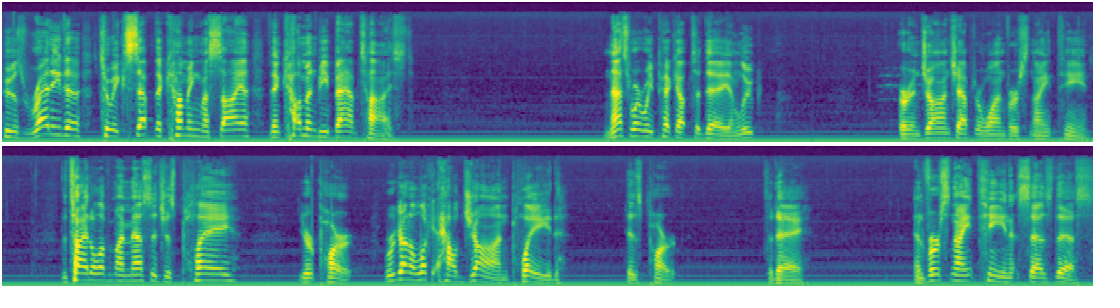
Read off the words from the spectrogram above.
who's ready to, to accept the coming Messiah, then come and be baptized. And that's where we pick up today in Luke, or in John chapter 1, verse 19. The title of my message is Play Your Part. We're going to look at how John played his part. today. In verse 19, it says this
